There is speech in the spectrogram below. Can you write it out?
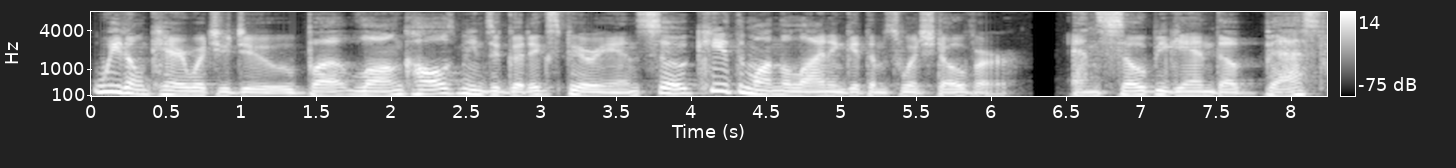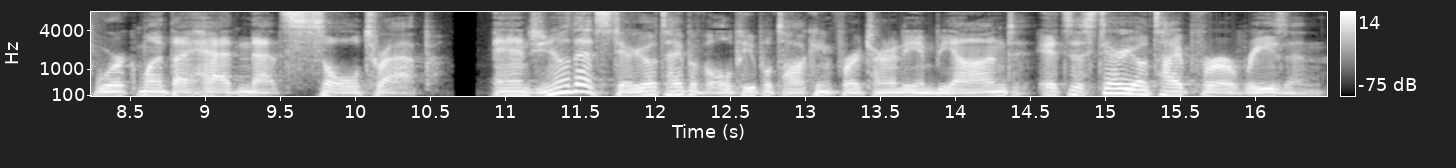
We don't care what you do, but long calls means a good experience, so keep them on the line and get them switched over. And so began the best work month I had in that soul trap. And you know that stereotype of old people talking for eternity and beyond? It's a stereotype for a reason.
